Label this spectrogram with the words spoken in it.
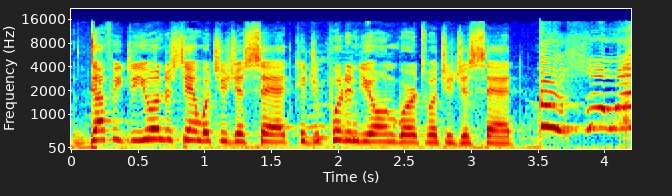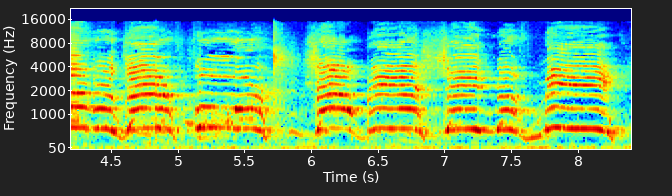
Duffy, do you understand what you just said? Could you put into your own words what you just said? Whosoever therefore shall be ashamed of me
